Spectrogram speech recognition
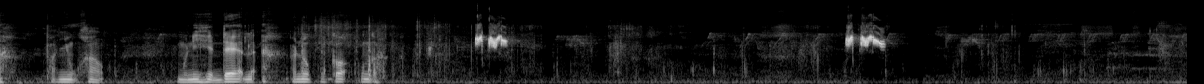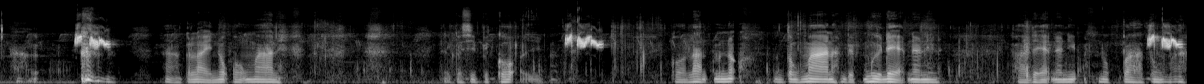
นะพายุเข้ามือนี้เห็นแดดแล้วเอานกไปเกาะก่อนหาหากระไล่นกออกมาเนี่ยแล้วก็สิไปเกาะ กก็ลัดมันเนาะมันต้องมานะแบบมือแดดเนี่ยนี่ผ่าแดดเนี่ยนี่นกป่าต้องมา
